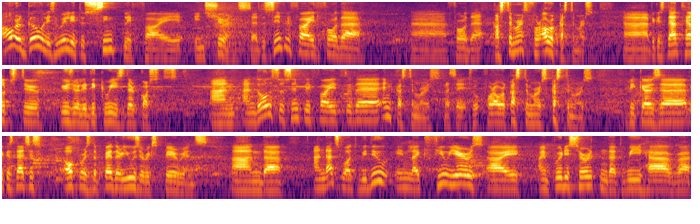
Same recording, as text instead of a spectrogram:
our goal is really to simplify insurance, uh, to simplify it for the, uh, for the customers, for our customers, uh, because that helps to usually decrease their costs. And, and also simplify it to the end customers, let's say, to, for our customers' customers, because, because that just offers the better user experience. And and that's what we do. In like few years, I, I'm pretty certain that we have uh,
